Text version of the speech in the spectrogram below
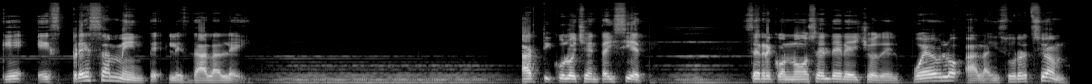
que expresamente les da la ley. Artículo 87. Se reconoce el derecho del pueblo a la insurrección.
